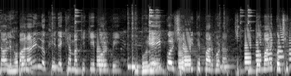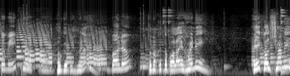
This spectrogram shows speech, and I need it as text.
তাহলে পাড়ারই লোকে দেখে আমাকে কি বলবে কি বলবে? এই কলসি আমি নিতে পারব না। তোমার কলসি তুমি ফেরত নাও। ওকে বেহুলা বলো। তোমাকে তো বলাই হয়নি। এই কলসি আমি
